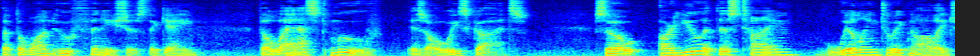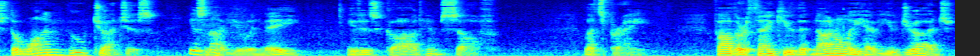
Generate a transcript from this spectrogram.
but the one who finishes the game. The last move is always God's. So, are you at this time willing to acknowledge the one who judges is not you and me, it is God Himself? Let's pray. Father, thank you that not only have you judged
